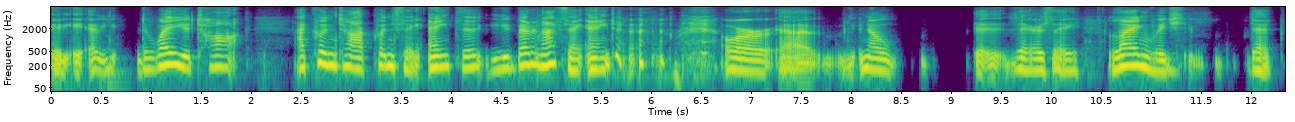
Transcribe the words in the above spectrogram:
the way you talk I couldn't talk, couldn't say ain't. The, you'd better not say ain't. or, uh, you know, uh, there's a language that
